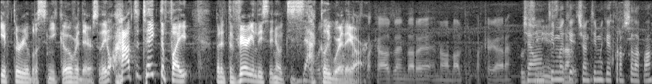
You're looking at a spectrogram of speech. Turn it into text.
if they're able to sneak over there. So they don't have to take the fight, but at the very least, they know exactly where they are. C'è un team che, c'è un team che crossa da qua.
